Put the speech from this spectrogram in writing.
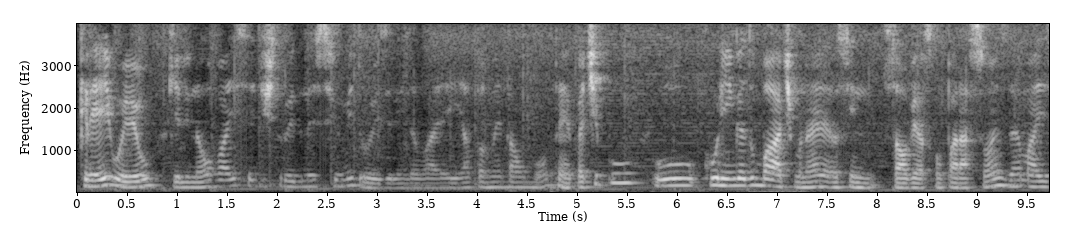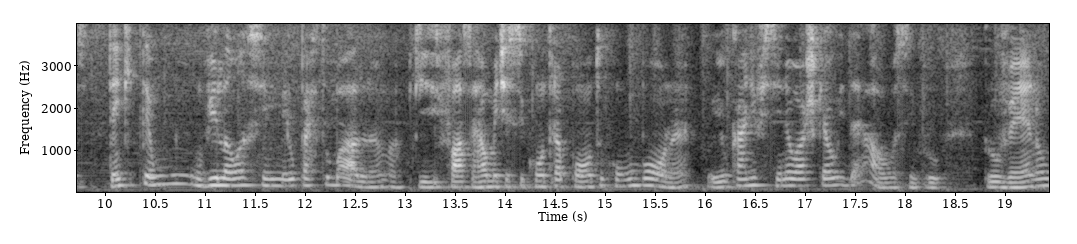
creio eu que ele não vai ser destruído nesse filme 2. Ele ainda vai atormentar um bom tempo. É tipo o Coringa do Batman, né? Assim, salve as comparações, né? Mas tem que ter um, um vilão assim meio perturbado, né, mano? Que faça realmente esse contraponto com um bom, né? E o Carnificina eu acho que é o ideal, assim, pro pro Venom,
